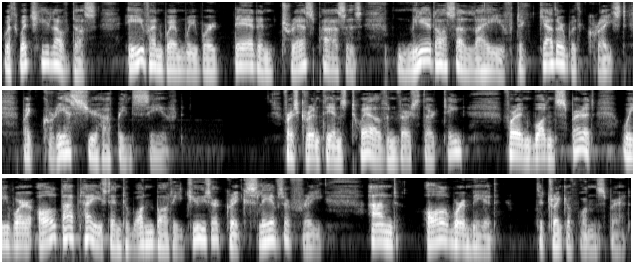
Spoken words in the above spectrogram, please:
with which he loved us, even when we were dead in trespasses, made us alive together with Christ. By grace you have been saved. 1 Corinthians 12 and verse 13. For in one spirit we were all baptized into one body, Jews or Greeks, slaves or free, and all were made to drink of one spirit.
